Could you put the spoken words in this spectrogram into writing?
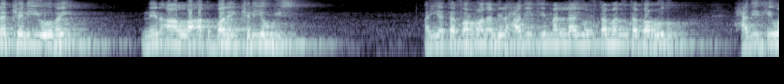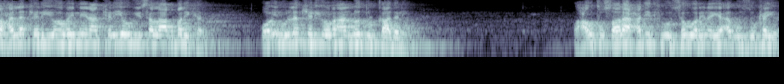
la keliyoobay nin aan la aqbalayn keliyowgiisa an yatafarada bilxadiidi man laa yuxtamalu tafarudu xadiidkii waxaa la keliyoobay ninaan keliyowgiisa la aqbali karin oo inuu la keliyoobo aan loo dulqaadanin waxaa u tusaalaha xadiidkii uu soo warinaya abu zukayr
